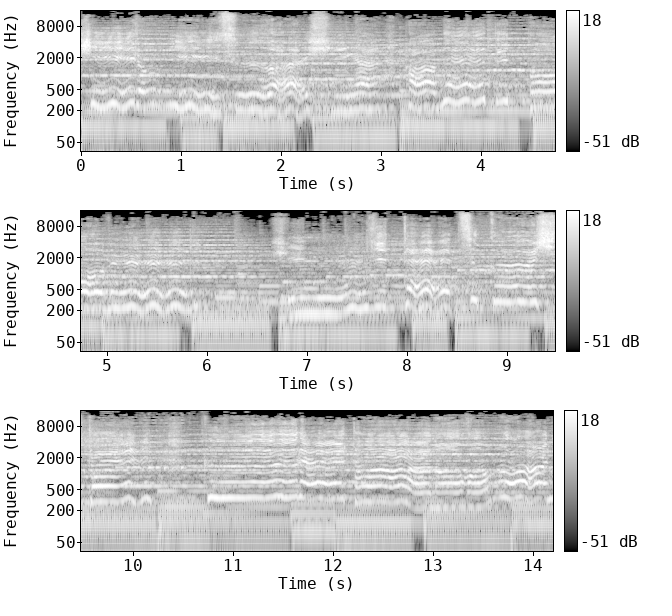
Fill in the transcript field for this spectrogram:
白い素足が跳ねて飛ぶ信じて尽くしてくれたのに。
